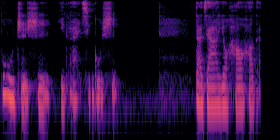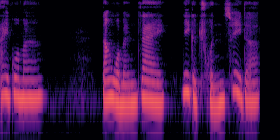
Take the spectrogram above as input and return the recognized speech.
不只是一个爱情故事。大家有好好的爱过吗？当我们在那个纯粹的、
